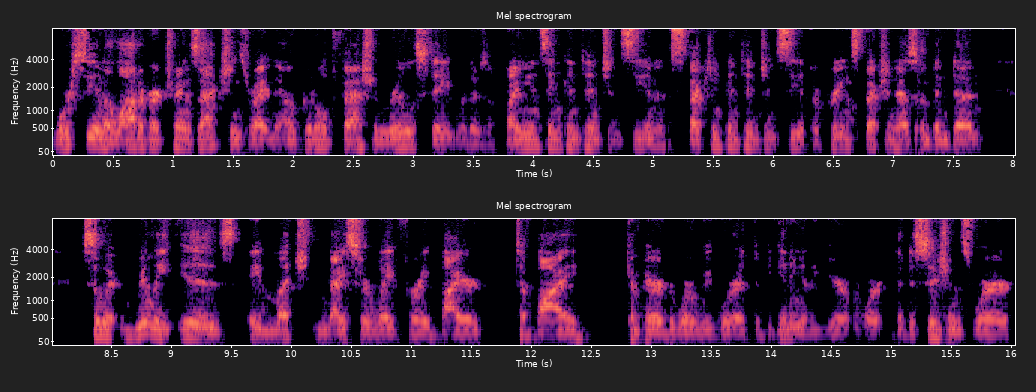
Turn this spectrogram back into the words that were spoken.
We're seeing a lot of our transactions right now, good old fashioned real estate, where there's a financing contingency, an inspection contingency if a pre inspection hasn't been done. So it really is a much nicer way for a buyer to buy compared to where we were at the beginning of the year, where the decisions were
